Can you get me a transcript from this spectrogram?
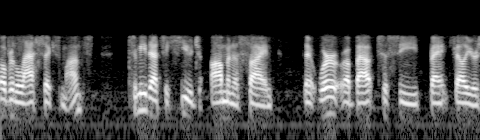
over the last six months, to me that's a huge ominous sign that we're about to see bank failures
